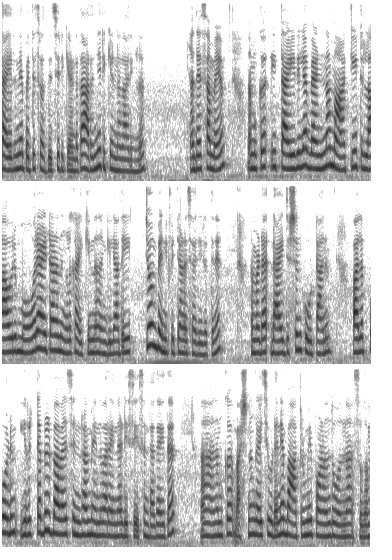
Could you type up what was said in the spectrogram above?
തൈരിനെ പറ്റി ശ്രദ്ധിച്ചിരിക്കേണ്ടത് അറിഞ്ഞിരിക്കേണ്ട കാര്യങ്ങൾ അതേസമയം നമുക്ക് ഈ തൈരിലെ വെണ്ണ മാറ്റിയിട്ടുള്ള ആ ഒരു മോരായിട്ടാണ് നിങ്ങൾ കഴിക്കുന്നതെങ്കിൽ അത് ഏറ്റവും ബെനിഫിറ്റാണ് ശരീരത്തിന്. നമ്മുടെ ഡൈജഷൻ കൂട്ടാനും പലപ്പോഴും ഇറിറ്റബിൾ ബവൽ സിൻഡ്രം എന്ന് പറയുന്ന ഡിസീസ് ഉണ്ട്. അതായത് നമുക്ക് ഭക്ഷണം കഴിച്ച് ഉടനെ ബാത്റൂമിൽ പോകണമെന്ന് തോന്നുന്ന അസുഖം.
